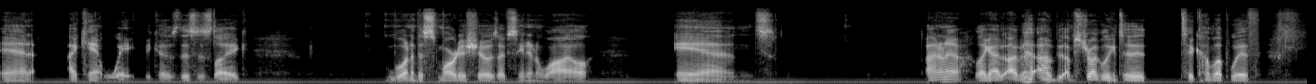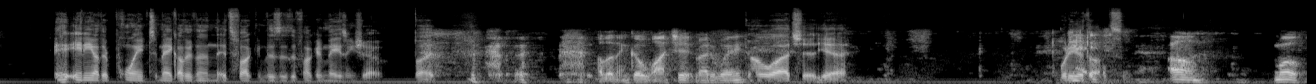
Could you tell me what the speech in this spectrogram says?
and i can't wait because this is like one of the smartest shows I've seen in a while, and I don't know. Like I, I'm, I'm struggling to to come up with any other point to make other than it's fucking. This is a fucking amazing show. But other than go watch it right away. Go watch it. Yeah. What are yeah, your thoughts? Um. Well,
